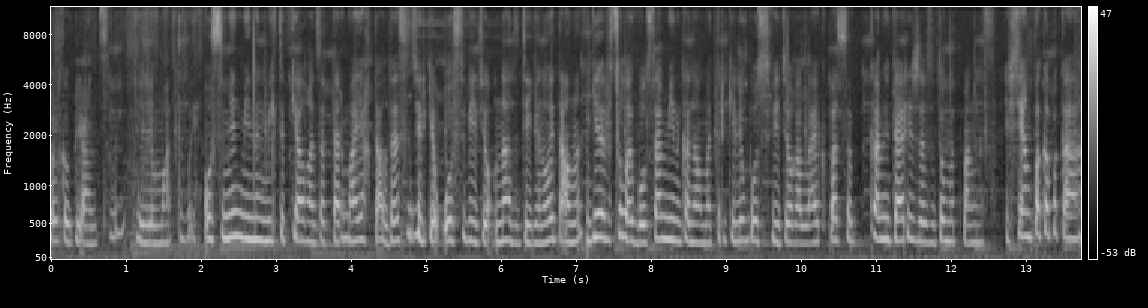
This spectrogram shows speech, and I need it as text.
только глянцевый или матовый. Осымен менің мектепке алған заттарым аяқталды. Сіздерге осы видео ұнады деген ойдамын. Егер солай болса менің каналыма тіркеліп осы видеоға лайк басып комментарий жазуды ұмытпаңыз. И всем пока пока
